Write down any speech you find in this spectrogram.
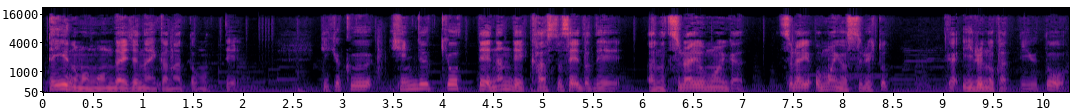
っていうのも問題じゃないかなと思って。結局、ヒンドゥー教ってなんでカースト制度で、あの、辛い思いが辛い思いをする人がいるのかっていうと、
